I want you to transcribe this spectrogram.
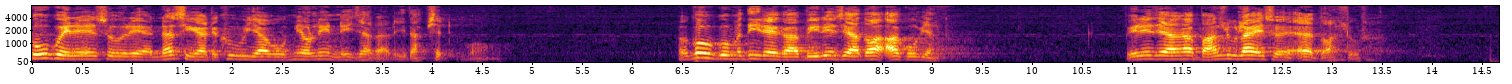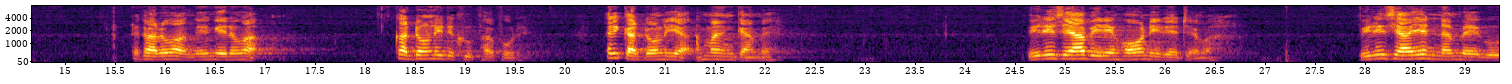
ကိုးကွယ်တယ်ဆိုရဲနတ်စီကတခုရဖို့မျှော်လင့်နေကြတာတွေဒါဖြစ်တယ်ပေါ့အခုကိုမသိတဲ့အခါဗီရင်ဆရာသွားအာကိုပြန်ဗီရင်ဆရာကဘာလှူလိုက်ဆိုရင်အဲ့သွားလှူတခါတော့ငယ်ငယ်တော့ကတ်တွန်းလေးတစ်ခုဖတ်ဖို့တယ်အဲ့ဒီကတ်တွန်းလေးကအမှန်ကန်ပဲဗီရင်ဆရာဗီရင်ဟောနေတဲ့ထဲမှာ ဗေရင်ဆရာရဲ့နာမည်ကို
